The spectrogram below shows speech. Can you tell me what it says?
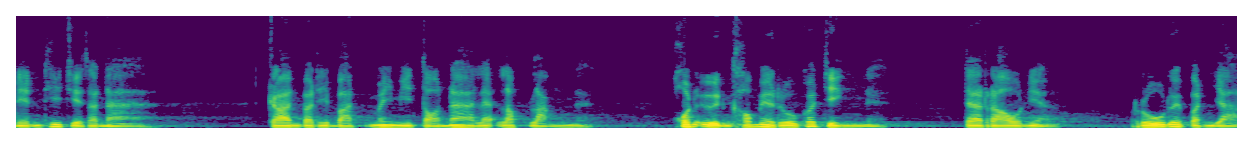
เน้นที่เจตนา การปฏิบัติไม่มีต่อหน้าและรับหลังเนี่ยคนอื่นเขาไม่รู้ก็จริงเนี่ยแต่เราเนี่ยรู้ด้วยปัญญา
